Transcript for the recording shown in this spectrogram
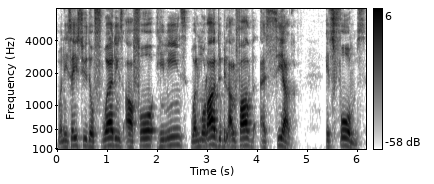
when he says to you the wordings are four, he means وَالْمُرَادُ بِالْأَلْفَاظ السِّيَغ Its forms.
